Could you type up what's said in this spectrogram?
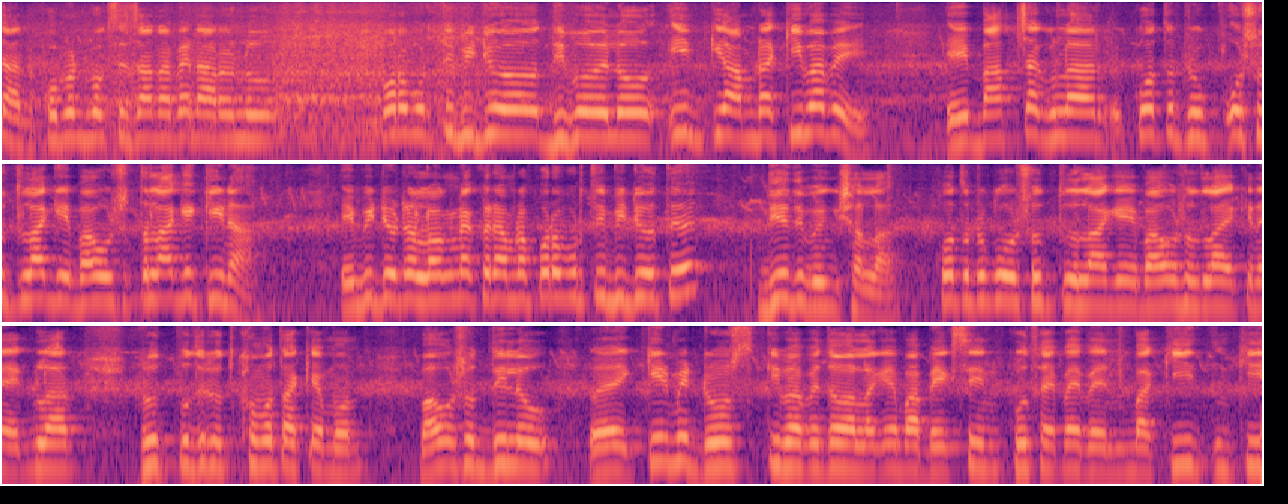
চান কমেন্ট বক্সে জানাবেন। আর হলো, পরবর্তী ভিডিও দিব হলো ইন কি আমরা কীভাবে এই বাচ্চাগুলার কতটুক ওষুধ লাগে বা ওষুধ লাগে কি না এই ভিডিওটা লং না করে আমরা পরবর্তী ভিডিওতে দিয়ে দেবো ইনশাল্লাহ। কতটুকু ওষুধ লাগে বা ওষুধ লাগে কিনা, এগুলার রোধ প্রতিরোধ ক্ষমতা কেমন? বা ওষুধ দিলেও কৃমির ডোজ কীভাবে দেওয়া লাগে বা ভ্যাকসিন কোথায় পাইবেন বা কি কি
